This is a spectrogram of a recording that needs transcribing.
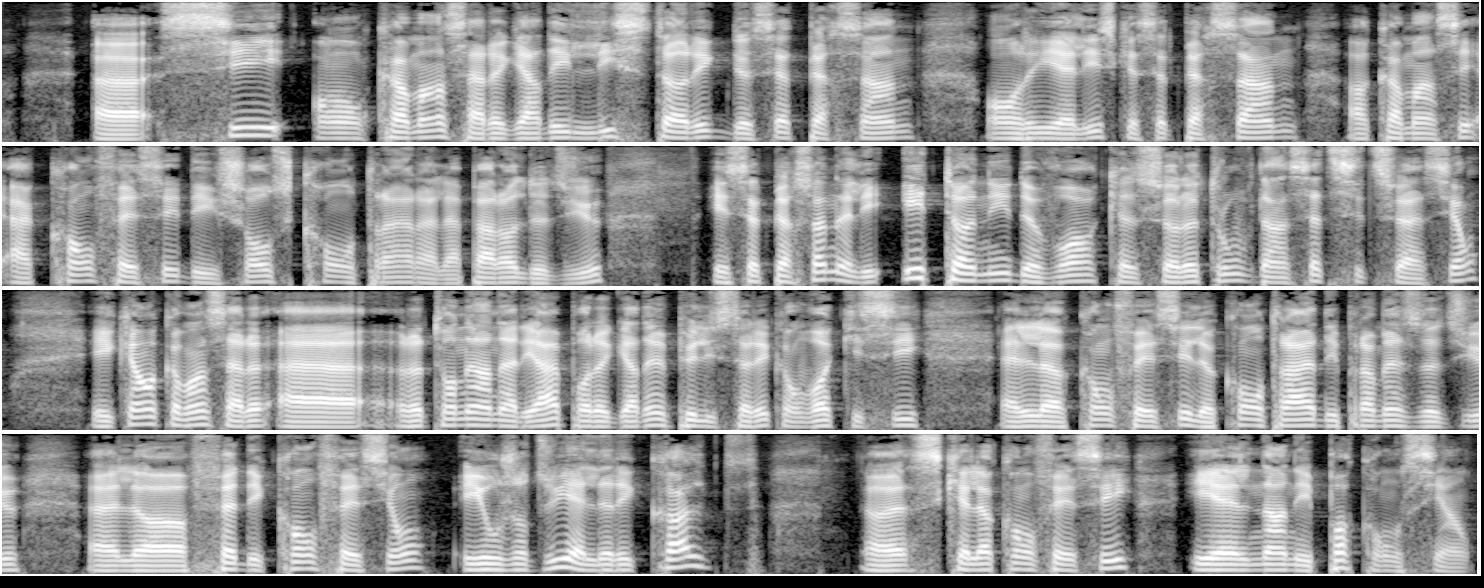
euh, si on commence à regarder l'historique de cette personne, on réalise que cette personne a commencé à confesser des choses contraires à la parole de Dieu. Et cette personne, elle est étonnée de voir qu'elle se retrouve dans cette situation. Et quand on commence à, retourner en arrière pour regarder un peu l'historique, on voit qu'ici, elle a confessé le contraire des promesses de Dieu. Elle a fait des confessions et aujourd'hui, elle récolte euh, ce qu'elle a confessé et elle n'en est pas consciente.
